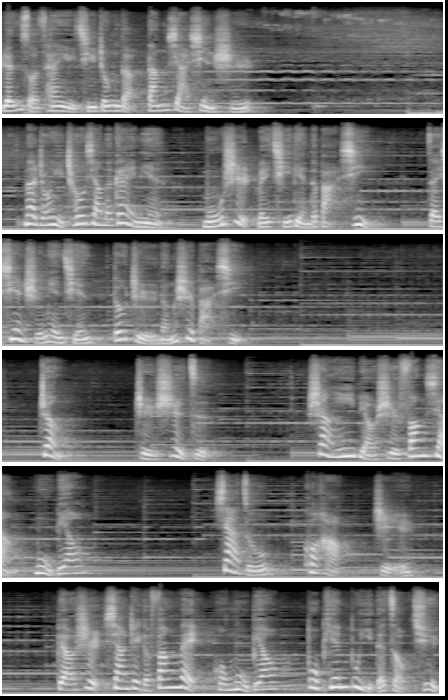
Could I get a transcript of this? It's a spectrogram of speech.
人所参与其中的当下现实。那种以抽象的概念、模式为起点的把戏，在现实面前都只能是把戏。正，指示字，上一表示方向、目标，下足（括号指）表示向这个方位或目标不偏不倚地走去。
